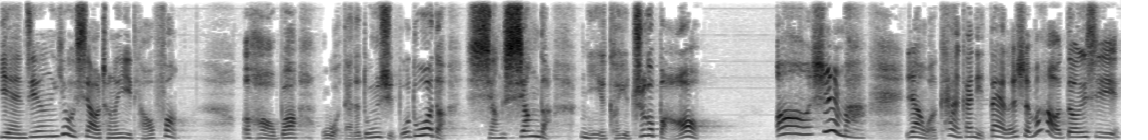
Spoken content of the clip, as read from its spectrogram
眼睛又笑成了一条缝。好吧，我带的东西多多的，香香的，你可以吃个饱。哦，是吗？让我看看你带了什么好东西。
